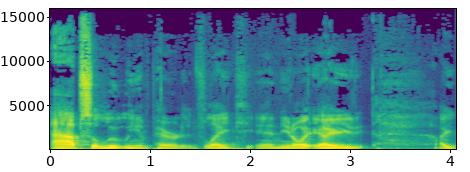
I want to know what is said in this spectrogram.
absolutely imperative. Like, and you know, I I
